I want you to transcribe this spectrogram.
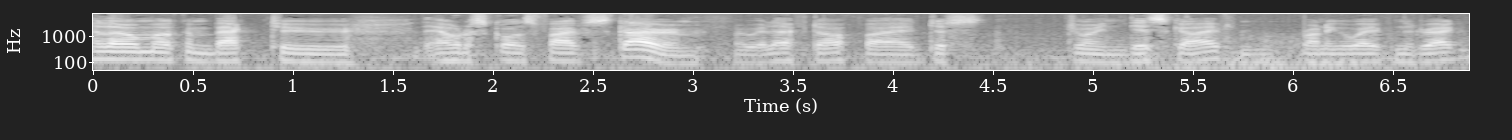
Hello and welcome back to the Elder Scrolls V Skyrim. Where we left off, I just joined this guy from running away from the dragon.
